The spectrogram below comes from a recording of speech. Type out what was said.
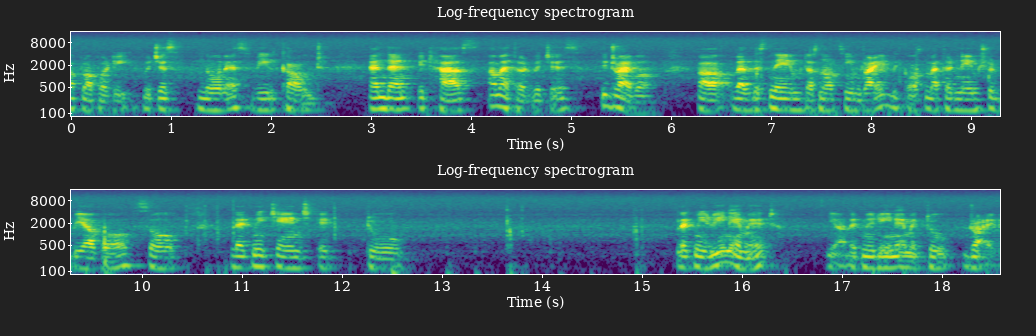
a property which is known as wheel count and then it has a method which is the driver. Uh, well this name does not seem right because method name should be a verb. So let me change it to let me rename it. Yeah let me rename it to drive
